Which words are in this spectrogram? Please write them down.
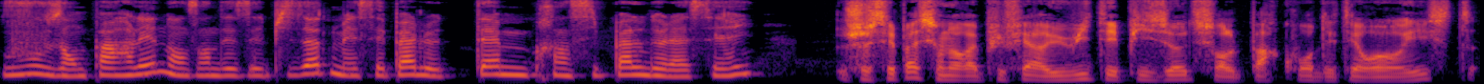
Vous vous en parlez dans un des épisodes, mais c'est pas le thème principal de la série je sais pas si on aurait pu faire huit épisodes sur le parcours des terroristes.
